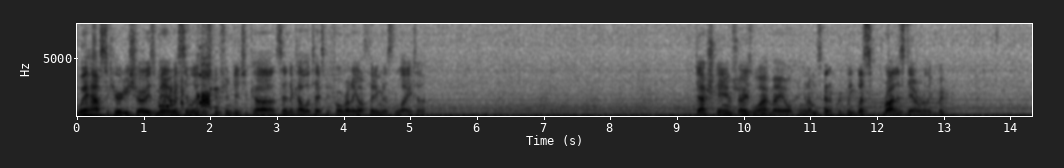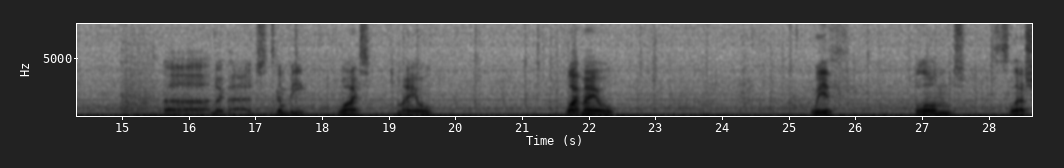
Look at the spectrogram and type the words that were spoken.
Warehouse security shows a man with similar description ditch a car, send a couple of texts before running off 30 minutes later. Dash cam shows white male. Hang on, I'm just gonna quickly let's write this down really quick. uh, notepad. It's gonna be white male. White male with blonde slash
